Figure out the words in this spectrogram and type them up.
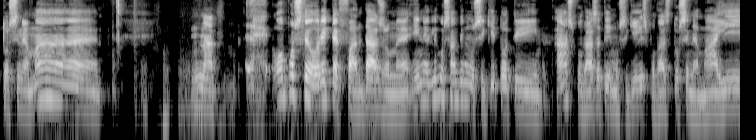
το σινεμά, ε, να, ε, όπως θεωρείται φαντάζομαι, είναι λίγο σαν τη μουσική το ότι α, σπουδάζεται η μουσική ή σπουδάζεται το σινεμά ή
